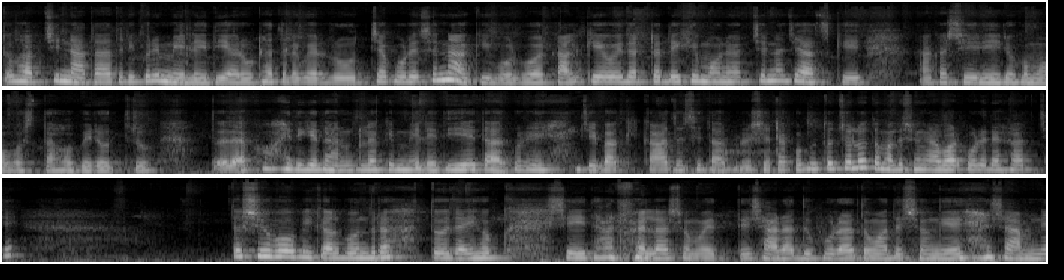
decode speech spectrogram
তো ভাবছি না তাড়াতাড়ি করে মেলে দিই। আর উঠাতে লাগবে, আর রোদ যা পড়েছে না, কি বলব? আর কালকে ওয়েদারটা দেখে মনে হচ্ছে না যে আজকে আকাশের এইরকম অবস্থা হবে রৌদ্র। তো দেখো, এদিকে ধানগুলোকে মেলে দিয়ে তারপরে যে বাকি কাজ আছে তারপরে সেটা করব। তো চলো তোমাদের সঙ্গে আবার পরে দেখা হচ্ছে। তো শুভ বিকাল বন্ধুরা। তো যাই হোক, সেই ধান ফেলার সময়তে সারা দুপুর আর তোমাদের সঙ্গে সামনে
